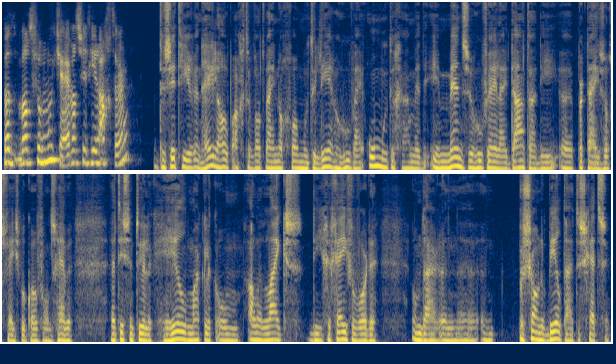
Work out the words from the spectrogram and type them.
wat, wat vermoed je? Wat zit hierachter? Er zit hier een hele hoop achter wat wij nog gewoon moeten leren, hoe wij om moeten gaan met de immense hoeveelheid data die uh, partijen zoals Facebook over ons hebben. Het is natuurlijk heel makkelijk om alle likes die gegeven worden, om daar een, uh, een persoonlijk beeld uit te schetsen.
